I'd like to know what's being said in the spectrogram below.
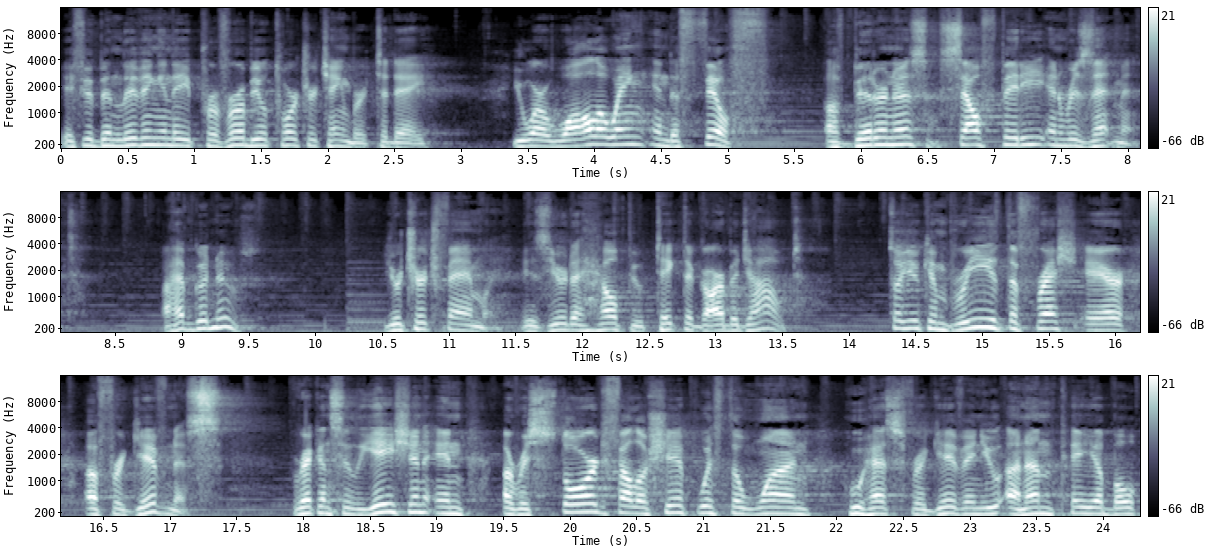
if you've been living in the proverbial torture chamber today, you are wallowing in the filth of bitterness, self-pity, and resentment. I have good news. Your church family is here to help you take the garbage out so you can breathe the fresh air of forgiveness, reconciliation, and a restored fellowship with the one who has forgiven you an unpayable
